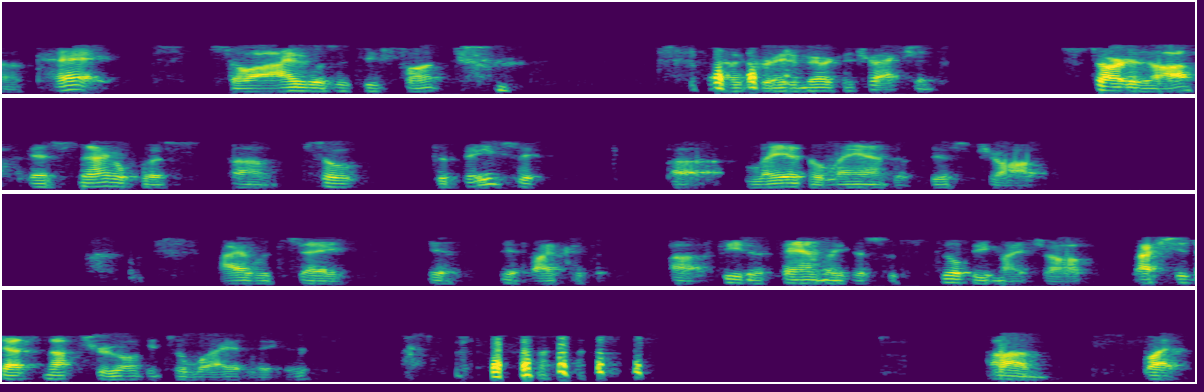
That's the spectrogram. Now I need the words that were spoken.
Okay. So I was a defunct a Great American Attraction. Started off as Snagglepuss. Um, so the basic uh, lay of the land of this job, I would say, if if I could uh, feed a family, this would still be my job. Actually, that's not true. I'll get to why later. um, but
